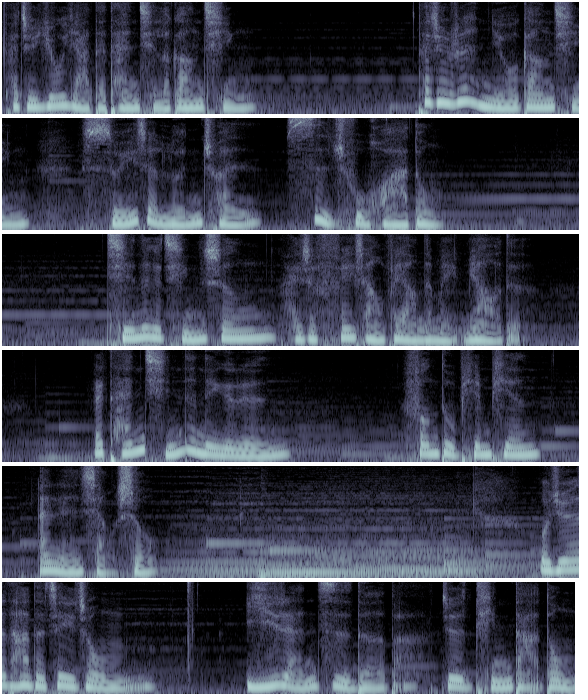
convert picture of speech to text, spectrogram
他就优雅的弹起了钢琴。他就任由钢琴随着轮船四处滑动，其实那个琴声还是非常非常的美妙的，而弹琴的那个人风度翩翩，安然享受。我觉得他的这种怡然自得吧，就是挺打动、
